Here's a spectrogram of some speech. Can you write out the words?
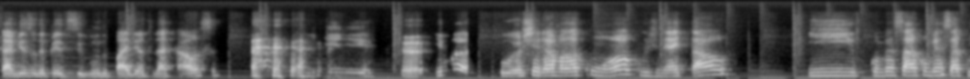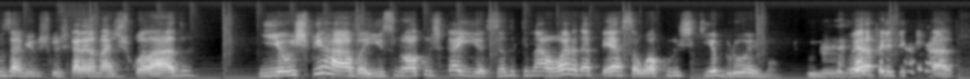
camisa do Pedro II para dentro da calça. E, é. e mano, eu chegava lá com óculos, né, e tal. E começava a conversar com os amigos que os caras eram mais descolados. E eu espirrava, e isso meu óculos caía. Sendo que na hora da peça o óculos quebrou, irmão. Tipo, não, não era para ele ter quebrado.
